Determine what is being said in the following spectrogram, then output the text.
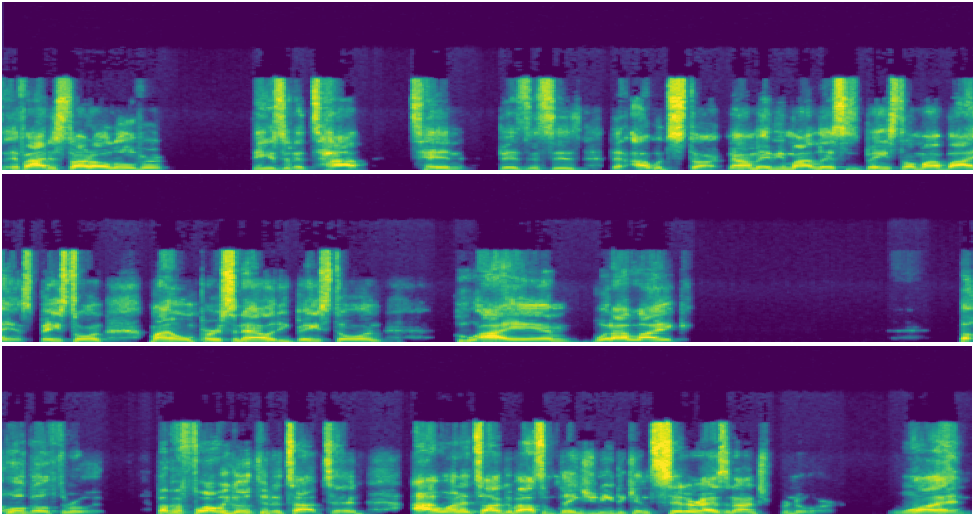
if I had to start all over, these are the top 10 businesses that I would start. Now, maybe my list is based on my bias, based on my own personality, based on who I am, what I like, but we'll go through it. But before we go through the top 10, I want to talk about some things you need to consider as an entrepreneur. One,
